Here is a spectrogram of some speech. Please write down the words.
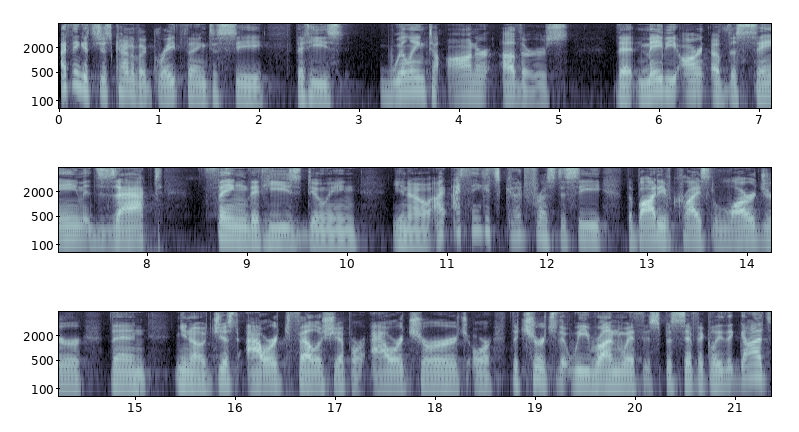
I think it's just kind of a great thing to see that he's willing to honor others that maybe aren't of the same exact thing that he's doing. You know, I, I think it's good for us to see the body of Christ larger than, you know, just our fellowship or our church or the church that we run with specifically. That God's,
